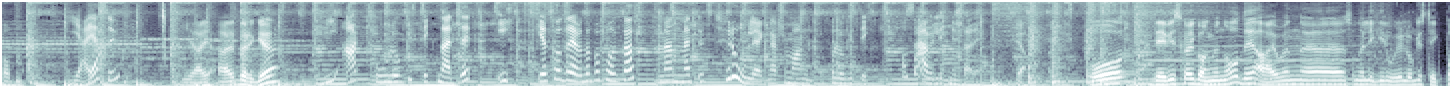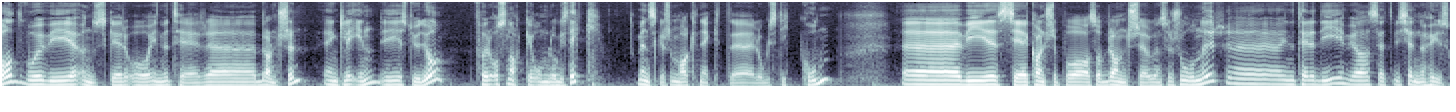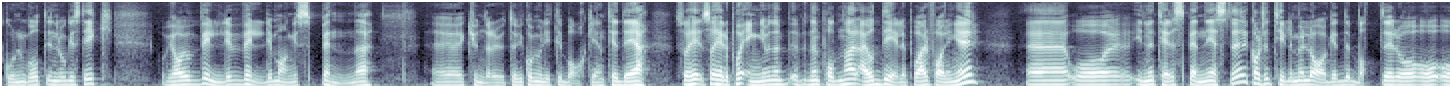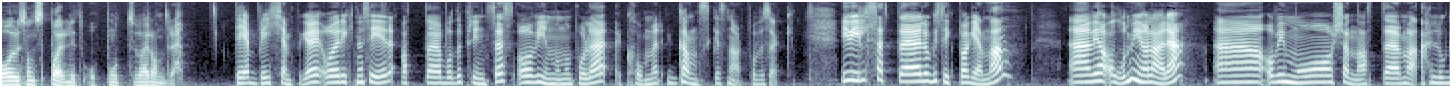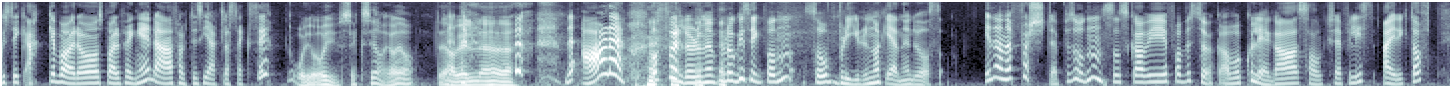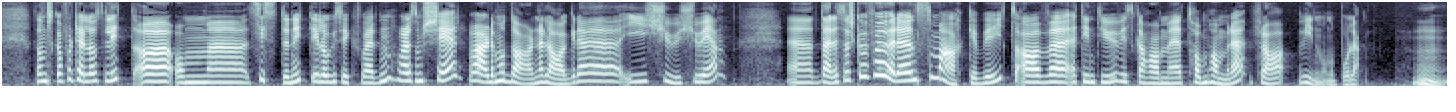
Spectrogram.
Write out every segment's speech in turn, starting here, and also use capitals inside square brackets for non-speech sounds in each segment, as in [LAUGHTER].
Logistikkpodden. Jeg er Su. Jeg er Børge. Vi er to logistikknerder. Ikke så drevne på podkast, men med et utrolig engasjement for logistikk. Og så er vi litt nysgjerrige. Og det vi skal i gang med nå, det er jo en eh, som det ligger i ordet logistikkpod, hvor vi ønsker å invitere bransjen egentlig inn i studio for å snakke om logistikk. Mennesker som har knekt eh, logistikkoden. Eh, Vi ser kanskje på altså, bransjeorganisasjoner, eh, invitere de. Vi, sett, vi kjenner høyskolen godt innen logistikk. Og vi har jo veldig, veldig mange spennende eh, kunder der ute. Vi kommer jo litt tilbake igjen til det. Så, he, så hele poenget med den, den podden her er jo å dele på erfaringer. Eh, og invitere spennende gjester. Kanskje til og med lage debatter og, og, og sånn spare litt opp mot hverandre. Det blir kjempegøy. Og ryktene sier at eh, både Prinsess og Vinmonopolet kommer ganske snart på besøk. Vi vil sette logistikk på agendaen. Eh, Vi har alle mye å lære. eh, Og vi må skjønne at logistikk er ikke bare å spare penger, det er faktisk jækla sexy. Oi, oi, sexy, ja. Ja, ja. Det er vel uh... [LAUGHS] Det er det! Og følger du med på Logistikkpodden, så blir du nok enig, du også. I denne første episoden skal vi få besøk av vår kollega salgssjef i LIS, Eirik Toft, som skal fortelle oss litt uh, om uh, siste nytt i logistikkverden. Hva er det som skjer? Hva er det moderne lageret i 2021? Uh, deretter skal vi få høre en smakebit av eh, et intervju vi skal ha med Tom Hamre fra Vinmonopolet. mm.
